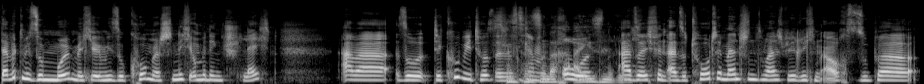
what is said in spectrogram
da wird mir so mulmig, irgendwie so komisch. Nicht unbedingt schlecht. Aber so Dekubitus, also Das das kann so man. nach oh, also ich finde, also tote Menschen zum Beispiel riechen auch super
